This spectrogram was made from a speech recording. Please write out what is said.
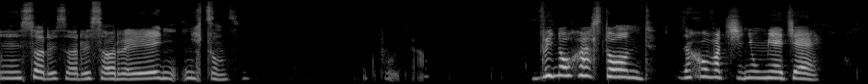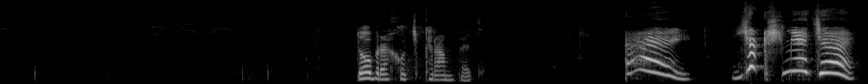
Y, Sorry, sorry, sorry. Niechcący. Powiedziałam. Wynocha stąd! Zachować się nie umiecie. Dobra, chodź krampet. Ej! Jak śmiecie!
